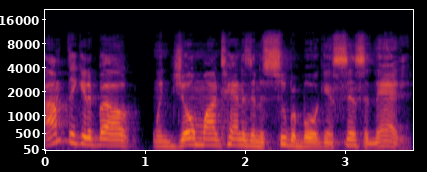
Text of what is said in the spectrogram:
I'm thinking about when Joe Montana's in the Super Bowl against Cincinnati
